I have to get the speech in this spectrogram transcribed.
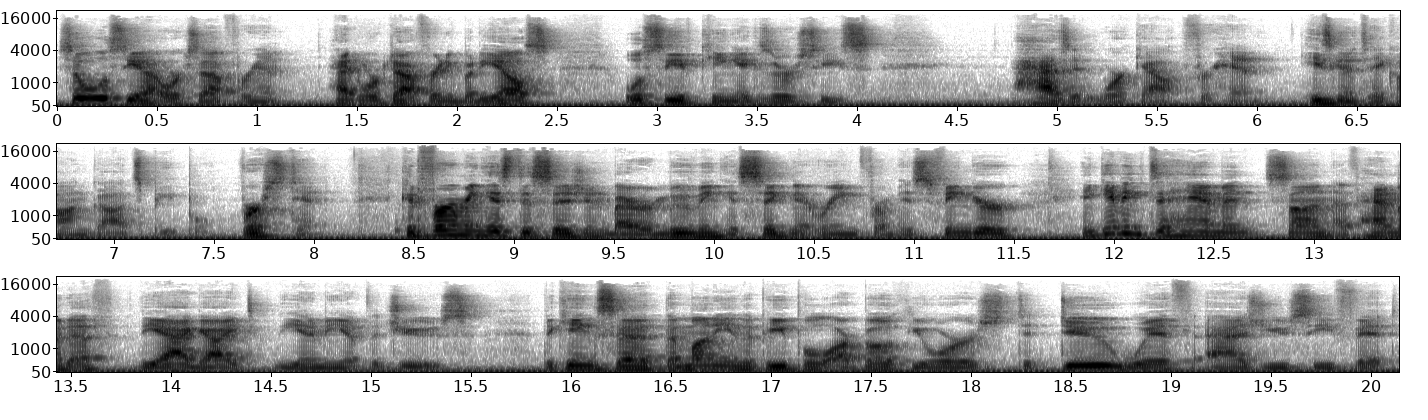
So we'll see how it works out for him. Hadn't worked out for anybody else. We'll see if King Xerxes has it work out for him. He's going to take on God's people. Verse 10 confirming his decision by removing his signet ring from his finger and giving to Haman, son of Hammedatha, the Agagite, the enemy of the Jews. The king said, The money and the people are both yours to do with as you see fit.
